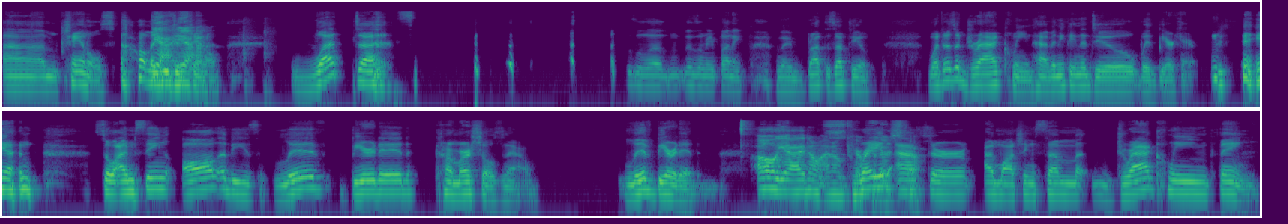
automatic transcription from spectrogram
um channels on my yeah, YouTube yeah. channel. What does this is gonna be funny. I brought this up to you. What does a drag queen have anything to do with beard care? and so I'm seeing all of these live bearded commercials now. Live bearded. Oh yeah, I don't I don't care. Straight after I'm watching some drag queen thing.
